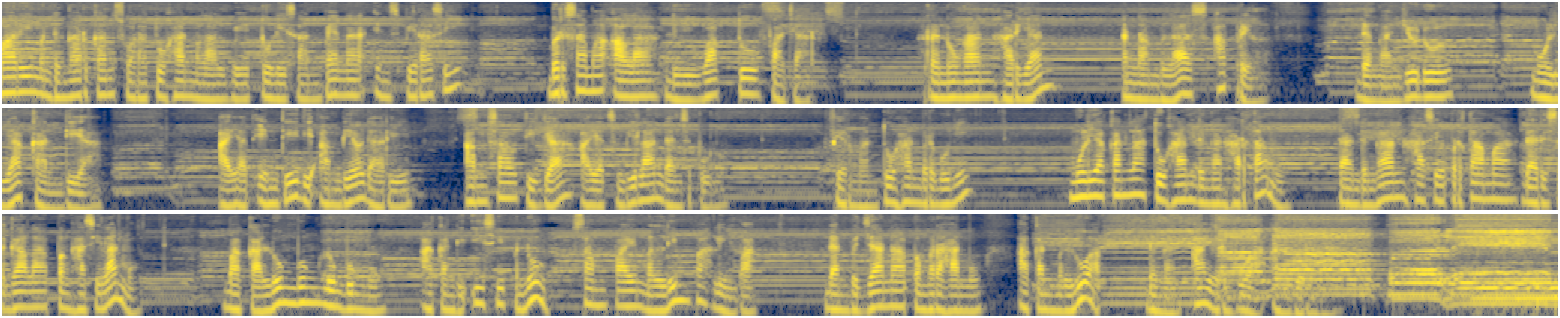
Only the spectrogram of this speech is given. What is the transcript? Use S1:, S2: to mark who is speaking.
S1: Mari mendengarkan suara Tuhan melalui tulisan pena inspirasi bersama Allah di waktu fajar. Renungan harian 16 April dengan judul Muliakan Dia. Ayat inti diambil dari Amsal 3 ayat 9 dan 10. Firman Tuhan berbunyi, Muliakanlah Tuhan dengan hartamu dan dengan hasil pertama dari segala penghasilanmu, maka lumbung-lumbungmu akan diisi penuh sampai melimpah-limpah, dan bejana pemerahanmu akan meluap dengan air buah anggurnya.
S2: Perlindungan.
